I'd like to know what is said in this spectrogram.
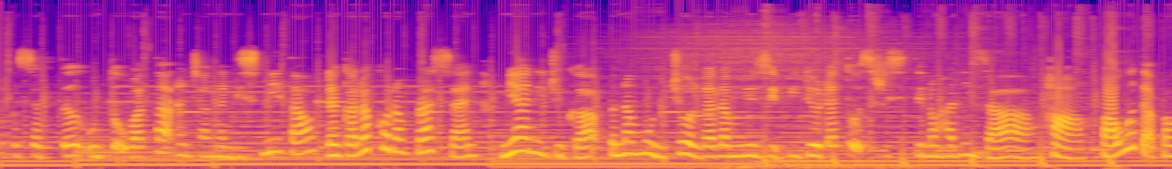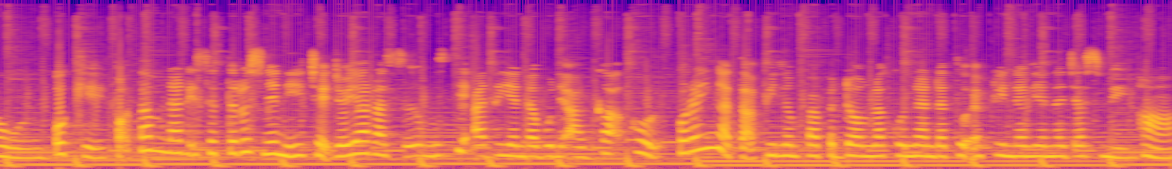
peserta untuk watak rancangan Disney tau. Dan kalau korang perasan, Mia ni juga pernah muncul dalam music video Datuk Seri Siti Nurhaliza. Ha, power tak power? Okey, fakta menarik seterusnya ni Cik Joya rasa mesti ada yang dah boleh agak kot. Korang ingat tak filem Papadom lakonan Datuk Efrin dan Liana Jasmine? Ha,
